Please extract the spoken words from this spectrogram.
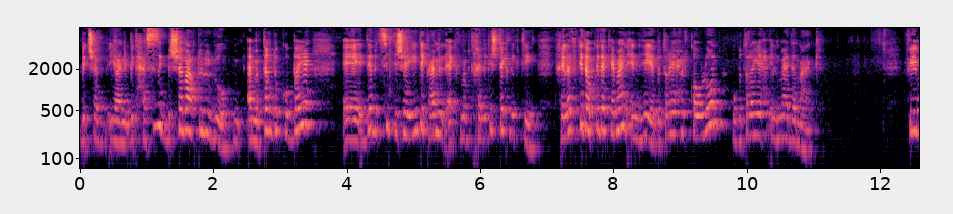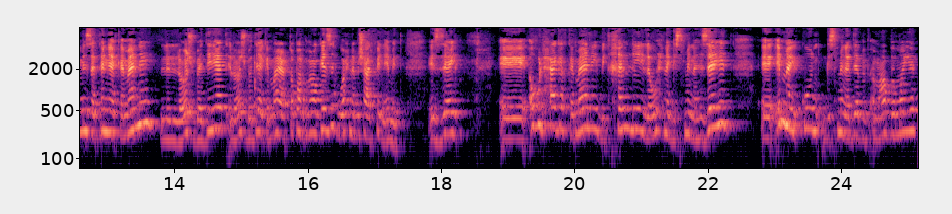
بتشب يعني بتحسسك بالشبع طول اليوم. أما بتاخدي الكوباية ده بتسد شهيتك عن الأكل ما بتخليكيش تاكلي كتير. خلاف كده وكده كمان إن هي بتريح القولون وبتريح المعدة معاك. في ميزة تانية كمان للعشبة ديت العشبة دي يا جماعة يعتبر معجزة وإحنا مش عارفين قيمتها. إزاي؟ آه أول حاجة كمان بتخلي لو إحنا جسمنا زايد آه إما يكون جسمنا ده بيبقى معبي ميه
